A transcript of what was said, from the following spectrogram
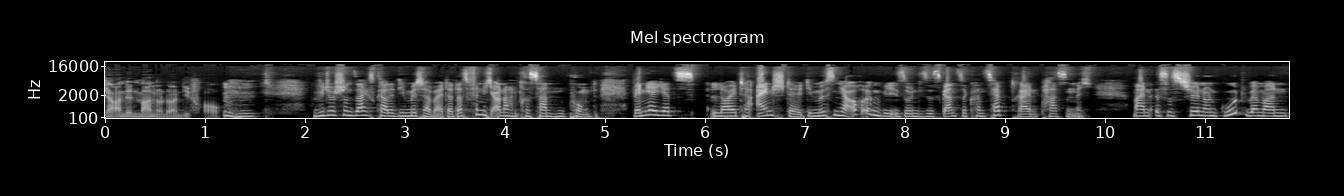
ja an den Mann oder an die Frau. Mhm. Wie du schon sagst, gerade die Mitarbeiter, das finde ich auch noch einen interessanten Punkt. Wenn ihr jetzt Leute einstellt, die müssen ja auch irgendwie so in dieses ganze Konzept reinpassen. Ich meine, es ist schön und gut, wenn man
